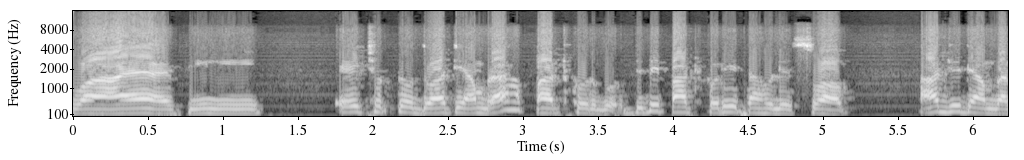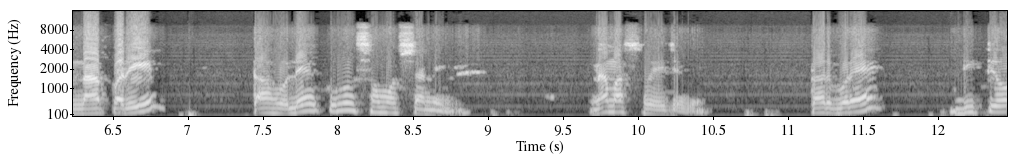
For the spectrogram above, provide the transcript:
ওয়াআফিনি এই ছোট্ট দোয়াটি আমরা পাঠ করব। যদি পাঠ করি তাহলে সব আর যদি আমরা না পারি, তাহলে কোনো সমস্যা নেই। নামাজ হয়ে যাবে। তারপরে দ্বিতীয়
